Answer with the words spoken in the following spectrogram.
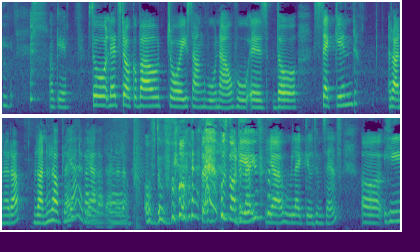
Okay, so let's talk about Choi Sang Woo now, who is the second runner up. Runner up, right? Yeah, runner-up, yeah. up of the, Who's not game. alive. yeah, who like kills himself. Uh, he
